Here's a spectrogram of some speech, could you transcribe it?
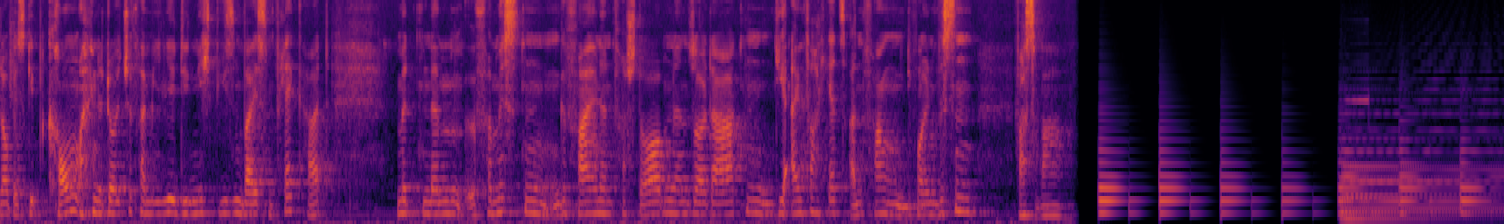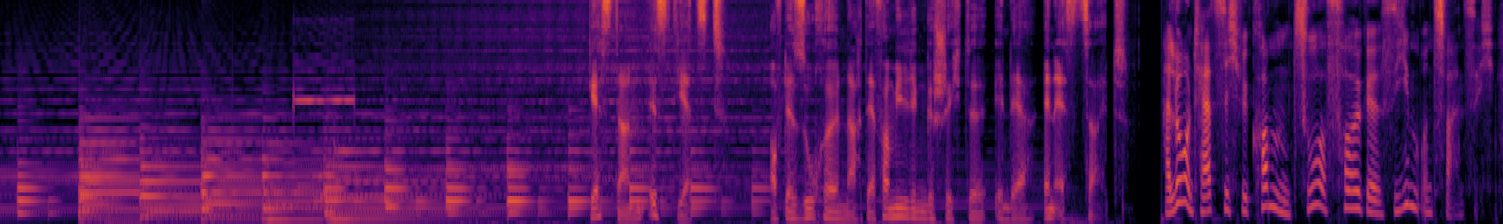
glaube, es gibt kaum eine deutsche Familie, die nicht diesen weißen Fleck hat mit einem vermissten, gefallenen, verstorbenen Soldaten, die einfach jetzt anfangen, die wollen wissen, was war. Gestern ist jetzt. Auf der Suche nach der Familiengeschichte in der NS-Zeit. Hallo und herzlich willkommen zur Folge 27.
